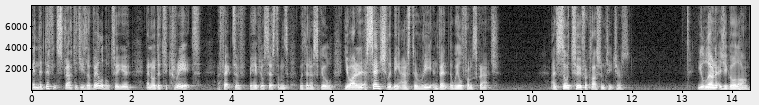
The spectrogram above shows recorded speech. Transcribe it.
in the different strategies available to you in order to create effective behavioural systems within a school. You are essentially being asked to reinvent the wheel from scratch. And so too for classroom teachers. You'll learn it as you go along.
